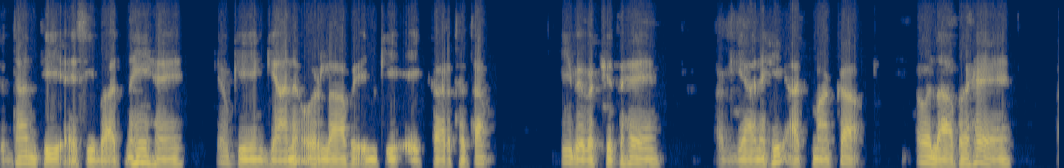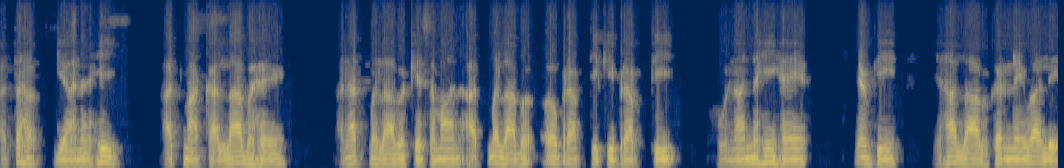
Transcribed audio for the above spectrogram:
सिद्धांति ऐसी बात नहीं है, क्योंकि ज्ञान और लाभ इनकी एक अर्थता ही विवक्षित है। अज्ञान ही आत्मा का अलाभ है, अतः ज्ञान ही आत्मा का लाभ है। अनात्म लाभ के समान आत्मलाभ अप्राप्ति की प्राप्ति होना नहीं है, क्योंकि यहाँ लाभ करने वाले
